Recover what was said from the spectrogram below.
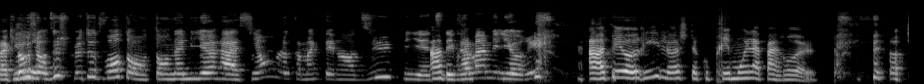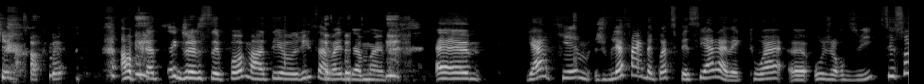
Fait que là, aujourd'hui, je peux tout voir ton, ton amélioration, là, comment tu es rendu, puis euh, tu t'es vraiment amélioré. En théorie, là, je te couperai moins la parole. OK, parfait. en pratique, je ne le sais pas, mais en théorie, ça va être de même. Euh, Regarde, Kim, je voulais faire de quoi de spécial avec toi euh, aujourd'hui. C'est sûr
